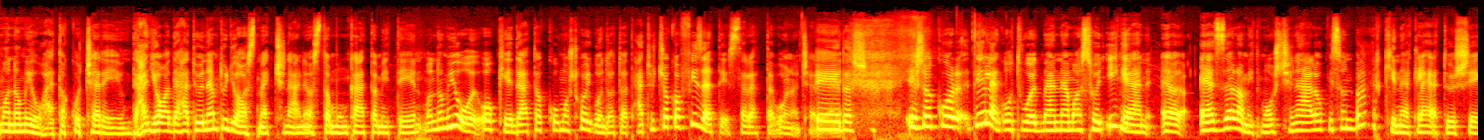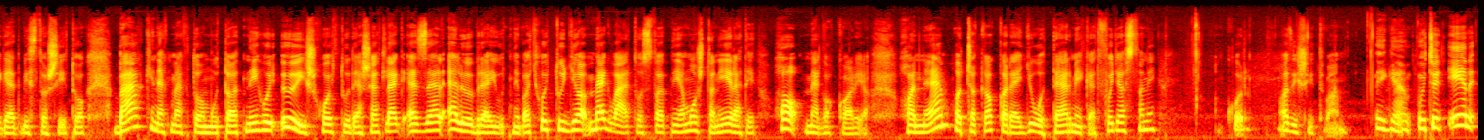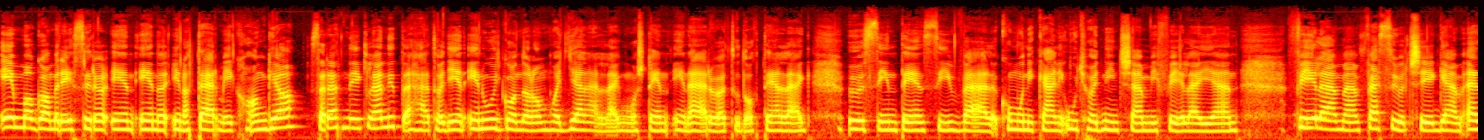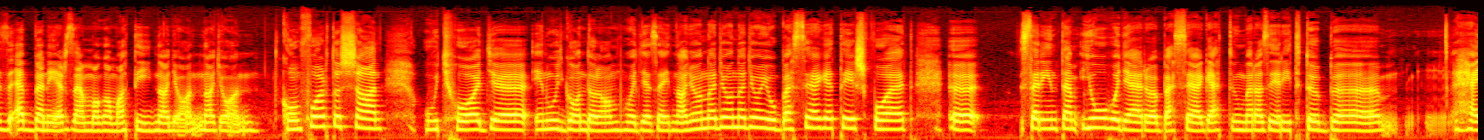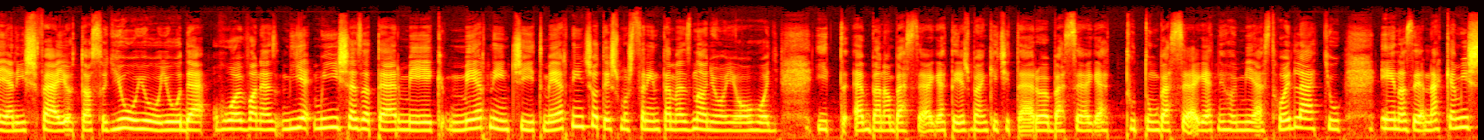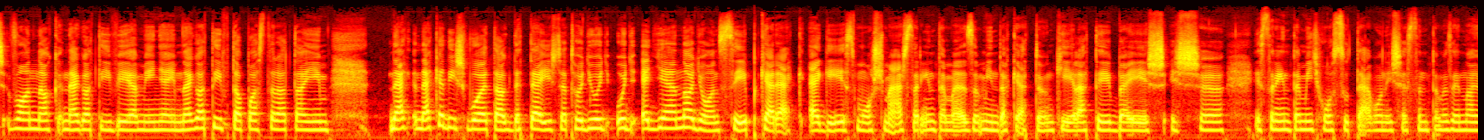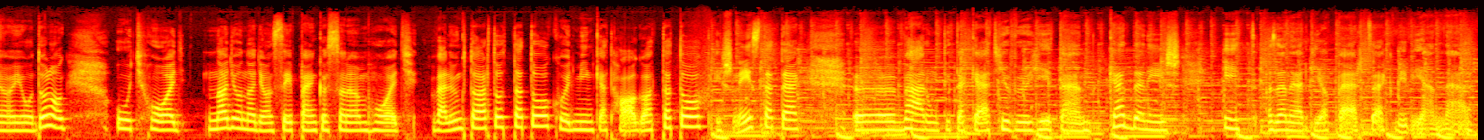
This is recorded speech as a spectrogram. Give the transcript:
Mondom, jó, hát akkor cseréljünk. De hát, ja, de hát ő nem tudja azt megcsinálni, azt a munkát, amit én. Mondom, jó, oké, de hát akkor most hogy gondoltad? Hát ő csak a fizetés szerette volna cserélni. Édes. És akkor tényleg ott volt bennem az, hogy igen, e, ezzel, amit most csinálok, viszont bárkinek lehetőséget biztosítok. Bárkinek meg tudom mutatni, hogy ő is hogy tud esetleg ezzel előbbre jutni, vagy hogy tudja megváltoztatni a mostani életét, ha meg akarja. Ha nem, ha csak akar egy jó terméket fogyasztani, akkor az is itt van. Igen, úgyhogy én, én magam részéről én, én, én a termék hangja szeretnék lenni, tehát, hogy én, én úgy gondolom, hogy jelenleg most én, én erről tudok tényleg őszintén szívvel kommunikálni, úgy, hogy nincs semmiféle ilyen félelmem, feszültségem, ez, ebben érzem magamat így nagyon-nagyon komfortosan, úgyhogy én úgy gondolom, hogy ez egy nagyon-nagyon-nagyon jó beszélgetés volt, Szerintem jó, hogy erről beszélgettünk, mert azért itt több ö, helyen is feljött az, hogy jó, jó, jó, de hol van ez, mi, mi is ez a termék, miért nincs itt, miért nincs ott, és most szerintem ez nagyon jó, hogy itt ebben a beszélgetésben kicsit erről beszélget, tudtunk beszélgetni, hogy mi ezt hogy látjuk. Én azért nekem is vannak negatív élményeim, negatív tapasztalataim, ne, neked is voltak, de te is, tehát hogy úgy, úgy egy ilyen nagyon szép kerek egész most már szerintem ez mind a kettőnk életébe, és, és, és szerintem így hosszú távon is, ez szerintem ez egy nagyon jó dolog, úgyhogy nagyon-nagyon szépen köszönöm, hogy velünk tartottatok, hogy minket hallgattatok és néztetek. Várunk titeket jövő héten kedden is, itt az Energiapercek Viviennel.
